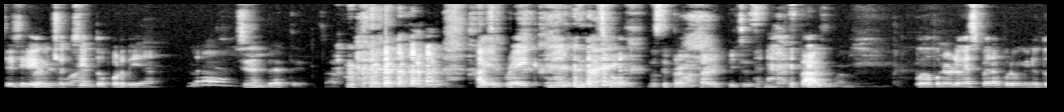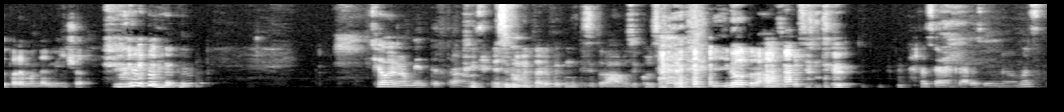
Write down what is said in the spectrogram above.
Sí, sí, Pero un shotcito por día. Ah, Sí, en el brete. Hay el break. Como, no estoy preguntando el pitches. Estás, man. Puedo ponerlo en espera por un minuto para mandarme un shot. Qué buen ambiente de trabajo. Ese comentario fue como que si trabajamos en call center y no trabajamos en call center. Hacer aclaración nada más.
